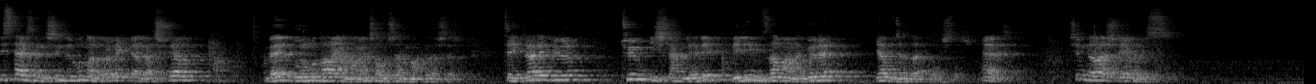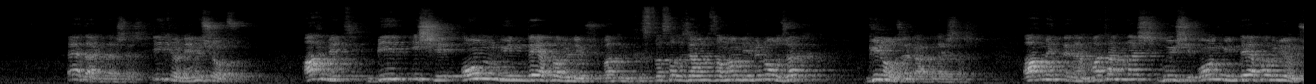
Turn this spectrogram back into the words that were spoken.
İsterseniz şimdi bunları örneklerle açıklayalım ve durumu daha iyi anlamaya çalışalım arkadaşlar. Tekrar ediyorum, tüm işlemleri birim zamana göre yapacağız arkadaşlar. Evet, şimdi başlayabiliriz. Evet arkadaşlar, ilk örneğimiz şu olsun. Ahmet bir işi 10 günde yapabiliyor. Bakın kıstas alacağımız zaman birbirine olacak? Gün olacak arkadaşlar. Ahmet denen vatandaş bu işi 10 günde yapabiliyormuş.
